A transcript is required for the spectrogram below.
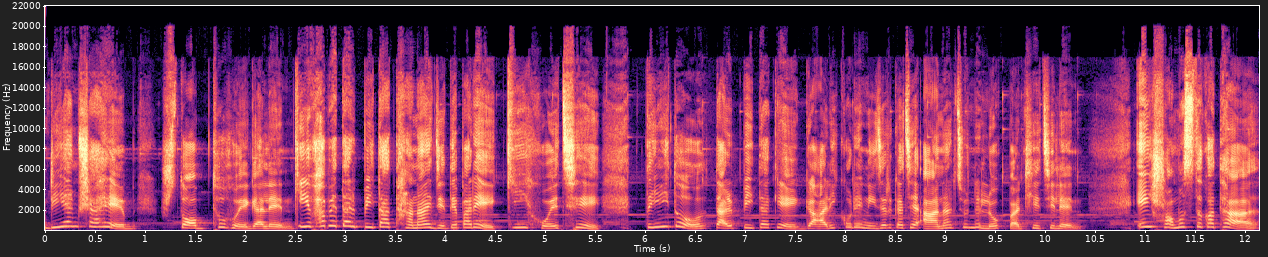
ডিএম সাহেব স্তব্ধ হয়ে গেলেন। কীভাবে তার পিতা থানায় যেতে পারে? কি হয়েছে? তিনি তো তার পিতাকে গাড়ি করে নিজের কাছে আনার জন্য লোক পাঠিয়েছিলেন। এই সমস্ত কথা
